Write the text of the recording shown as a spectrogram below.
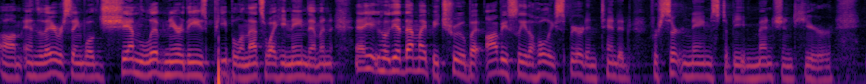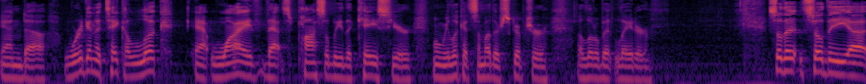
um, and they were saying, well, Shem lived near these people, and that's why he named them. And yeah, that might be true, but obviously the Holy Spirit intended for certain names to be mentioned here, and uh, we're going to take a look at why that's possibly the case here when we look at some other scripture a little bit later. So the so the uh,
